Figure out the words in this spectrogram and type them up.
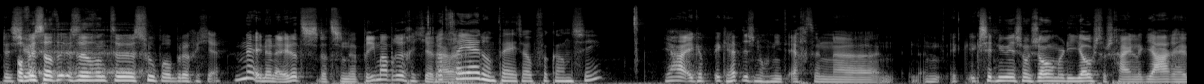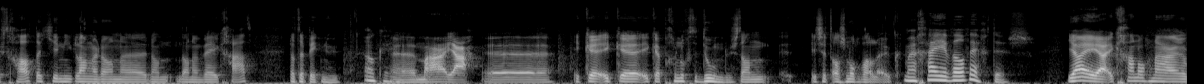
Dus Of je- is dat, is dat een te soepel bruggetje? Nee, nee, nee. Dat is, dat is een eh, prima bruggetje. Wat daar. ga jij doen, Peter, op vakantie? Ja, ik heb, ik heb dus nog niet echt een... eh, een, een- ik, ik zit nu in zo'n zomer die Joost waarschijnlijk jaren heeft gehad. Dat je niet langer dan, eh, dan, dan een week gaat. Dat heb ik nu. Oké. Eh, maar ja, ik, ik, ik heb genoeg te doen. Dus dan is het alsnog wel leuk. Maar ga je wel weg dus? Ja, ja, ja, ik ga nog naar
